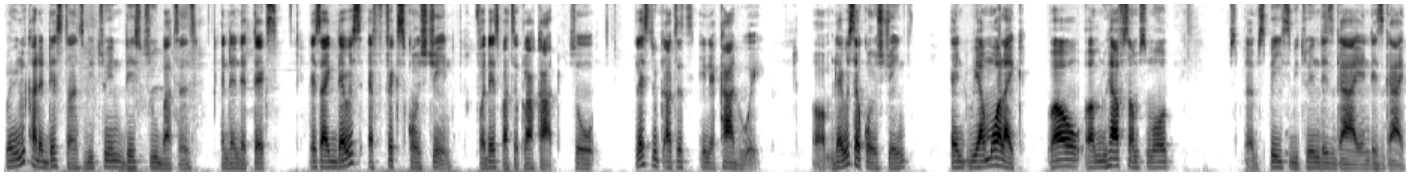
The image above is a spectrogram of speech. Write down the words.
when you look at the distance between these two buttons and then the text, it's like there is a fixed constraint for this particular card. So let's look at it in a card way. Um, there is a constraint and we are more like, well, um, we have some small um, space between this guy and this guy.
